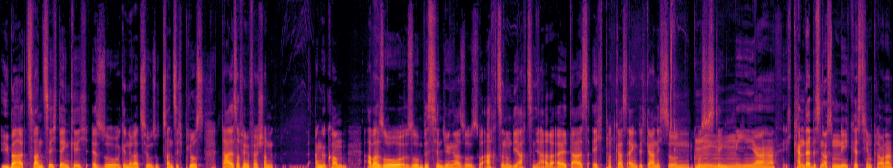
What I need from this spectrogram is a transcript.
über 20, denke ich, also so Generation so 20 plus, da ist auf jeden Fall schon angekommen. Aber so, so ein bisschen jünger, so, so 18, um die 18 Jahre alt, da ist echt Podcast eigentlich gar nicht so ein großes Mm, Ding. Ja, ich kann da ein bisschen aus dem Nähkästchen plaudern.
